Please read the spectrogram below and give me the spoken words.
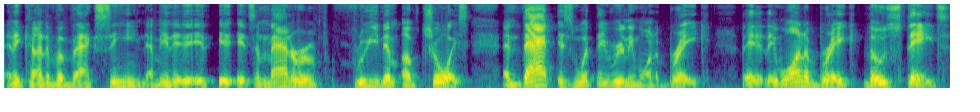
any kind of a vaccine. I mean, it, it, it's a matter of freedom of choice, and that is what they really want to break. They they want to break those states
